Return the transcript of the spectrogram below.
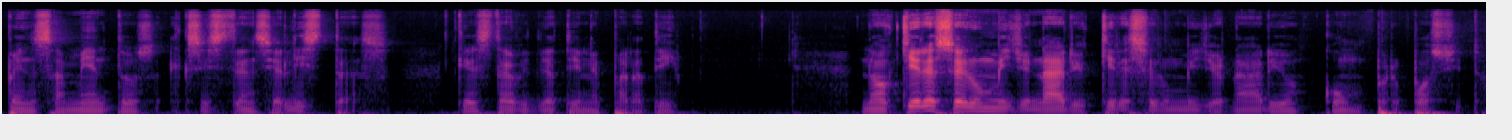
pensamientos existencialistas que esta vida tiene para ti. No quieres ser un millonario, quieres ser un millonario con propósito.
